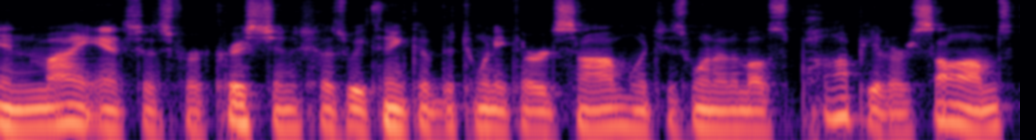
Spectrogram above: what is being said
in my instance for Christians because we think of the 23rd Psalm, which is one of the most popular Psalms.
